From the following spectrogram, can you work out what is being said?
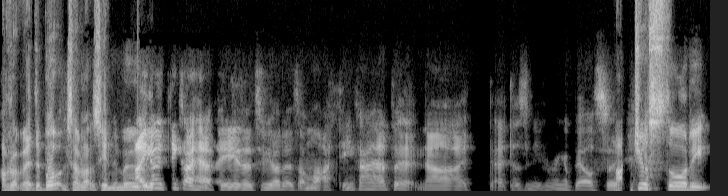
I've not read the books. I've not seen the movie. I don't think I have either, to be honest. I'm like, I think I had that. Nah, that doesn't even ring a bell. So I just thought it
